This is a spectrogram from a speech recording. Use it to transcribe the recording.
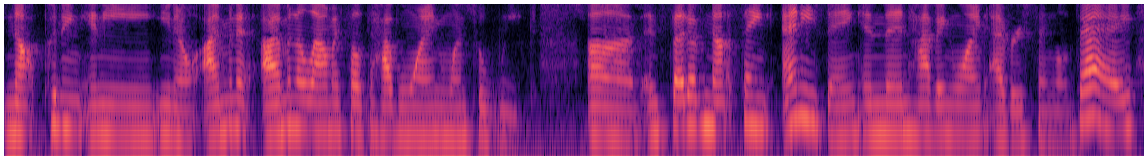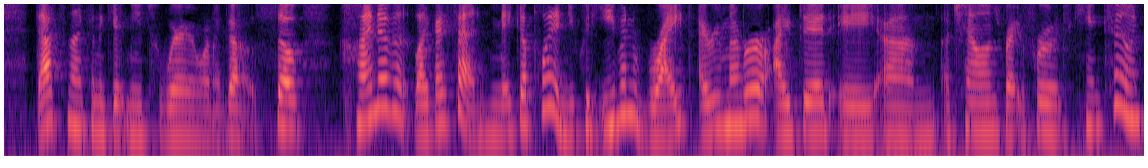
not putting any, you know, I'm going to I'm going to allow myself to have wine once a week. Um, instead of not saying anything and then having wine every single day, that's not going to get me to where I want to go. So, kind of like I said, make a plan. You could even write. I remember I did a um, a challenge right before I went to Cancun,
